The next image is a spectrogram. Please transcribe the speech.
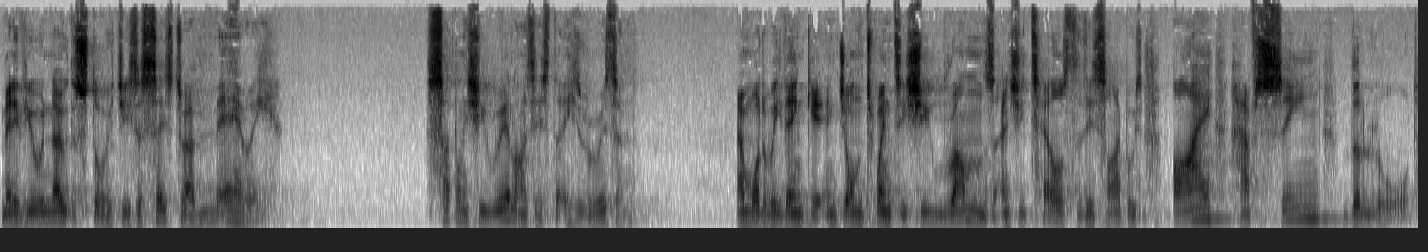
Many of you will know the story. Jesus says to her, Mary. Suddenly she realizes that he's risen. And what do we then get? In John 20, she runs and she tells the disciples, I have seen the Lord.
